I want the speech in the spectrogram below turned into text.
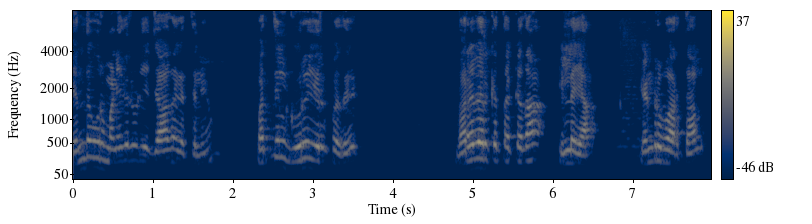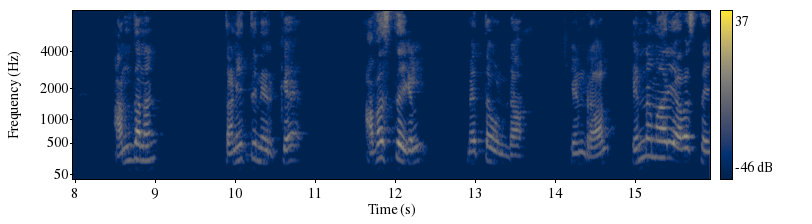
எந்த ஒரு மனிதருடைய ஜாதகத்திலையும் பத்தில் குரு இருப்பது வரவேற்கத்தக்கதா இல்லையா என்று பார்த்தால் அந்தணன் தனித்து நிற்க அவஸ்தைகள் மெத்த உண்டா? என்றால் என்ன மாதிரி அவஸ்தை?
